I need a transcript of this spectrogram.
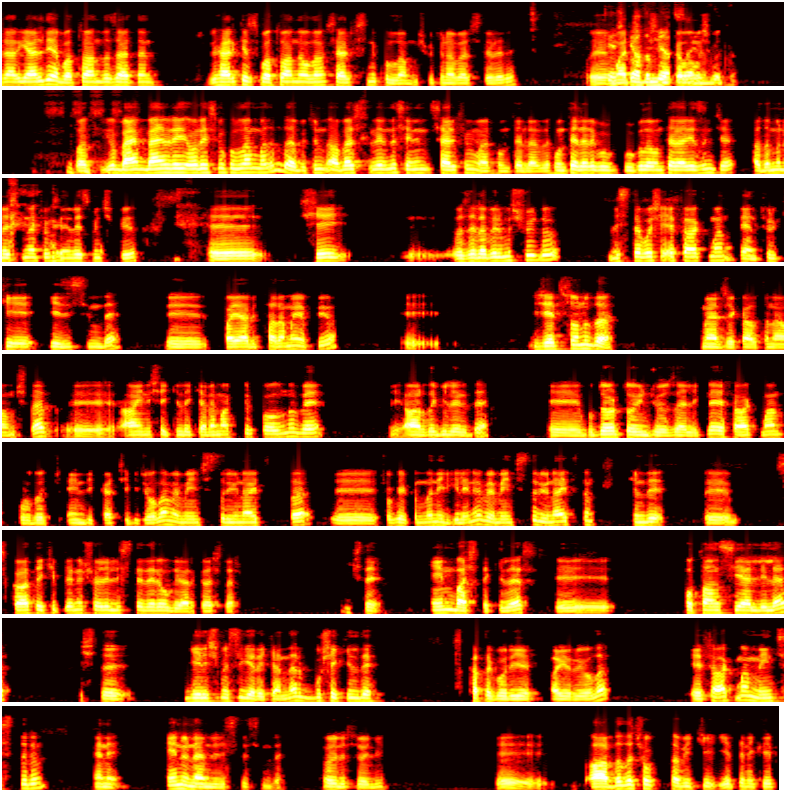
şeyler geldi ya Batuhan da zaten herkes Batuhan'la olan selfiesini kullanmış bütün haber siteleri. Ee, Keşke maç çıkışı yakalamış Batu- Yo, ben ben re- o resmi kullanmadım da bütün haber sitelerinde senin selfin var Hunteler'de. Hunteler'e Google'a Hunteler yazınca adamın resminden çok senin resmin çıkıyor. Ee, şey e, özel haberimiz şuydu. Liste başı Efe Akman yani Türkiye gezisinde e, bayağı bir tarama yapıyor. E, Jetson'u da mercek altına almışlar. E, aynı şekilde Kerem Aktürkoğlu'nu ve e, Arda Güler'i de. E, bu dört oyuncu özellikle Efe Akman burada en dikkat çekici olan ve Manchester United'da e, çok yakından ilgileniyor ve Manchester United'ın şimdi e, scout ekiplerinin şöyle listeleri oluyor arkadaşlar. İşte en baştakiler e, potansiyelliler işte gelişmesi gerekenler bu şekilde kategoriye ayırıyorlar. Efe Akman Manchester'ın yani en önemli listesinde. Öyle söyleyeyim. Ee, Arda da çok tabii ki yetenekli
